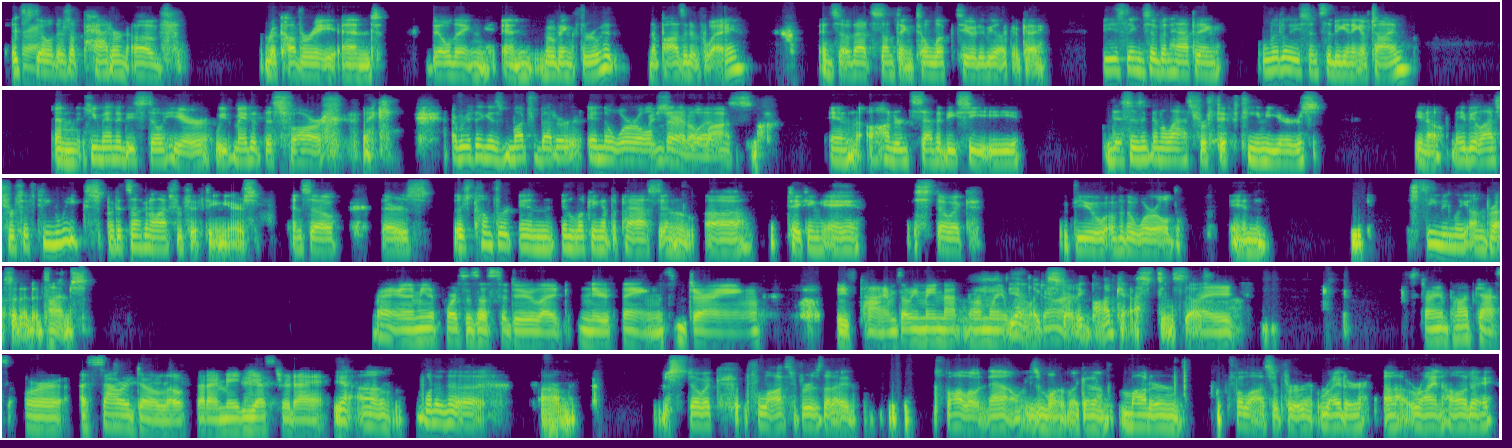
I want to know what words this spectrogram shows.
it's Correct. still there's a pattern of recovery and building and moving through it in a positive way. And so that's something to look to to be like, okay, these things have been happening literally since the beginning of time. And humanity's still here. We've made it this far. like everything is much better in the world than it a lot. was in 170 CE. This isn't going to last for 15 years. You know, maybe it lasts for 15 weeks, but it's not going to last for 15 years. And so there's there's comfort in in looking at the past and uh, taking a stoic view of the world in seemingly unprecedented times. Right. And I mean, it forces us to do like new things during these times that we may not normally Yeah, like done. starting podcasts and stuff. Like starting podcasts or a sourdough loaf that I made yesterday. Yeah, um, one of the um, Stoic philosophers that I follow now, he's more of like a modern philosopher writer, uh, Ryan Holiday,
